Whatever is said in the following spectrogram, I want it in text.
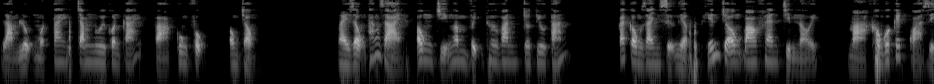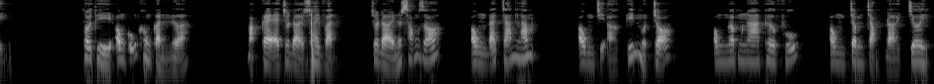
làm lụng một tay chăm nuôi con cái và cung phụng ông chồng. Ngày rộng tháng dài, ông chỉ ngâm vịnh thơ văn cho tiêu tán. Các công danh sự nghiệp khiến cho ông bao phen chìm nổi, mà không có kết quả gì. Thôi thì ông cũng không cần nữa. Mặc kệ cho đời xoay vần, cho đời nó sóng gió, ông đã chán lắm. Ông chỉ ở kín một chỗ, ông ngâm nga thơ phú, ông châm chọc đời chơi.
